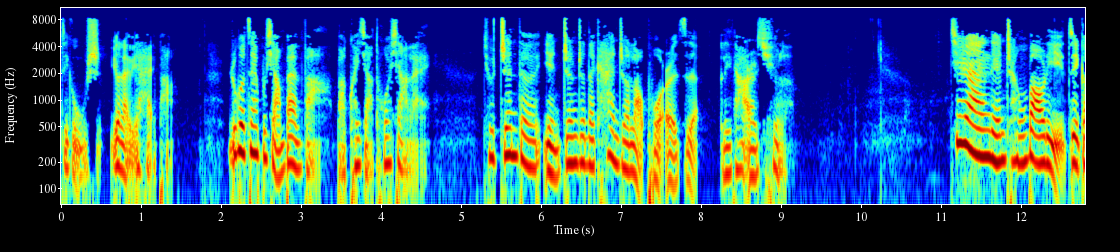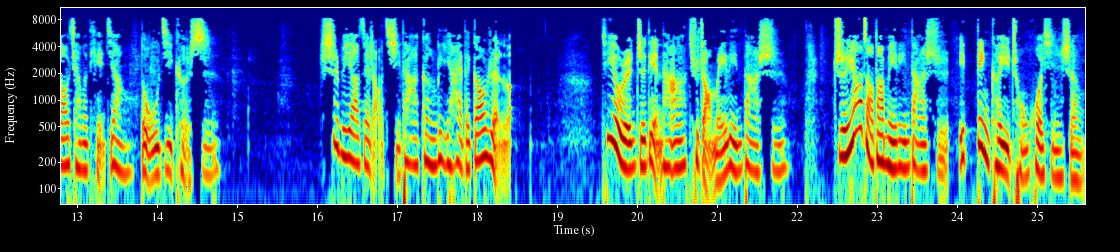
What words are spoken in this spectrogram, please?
这个武士越来越害怕。如果再不想办法把盔甲脱下来，就真的眼睁睁的看着老婆儿子离他而去了。既然连城堡里最高强的铁匠都无计可施。势必要再找其他更厉害的高人了。就有人指点他去找梅林大师，只要找到梅林大师，一定可以重获新生。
